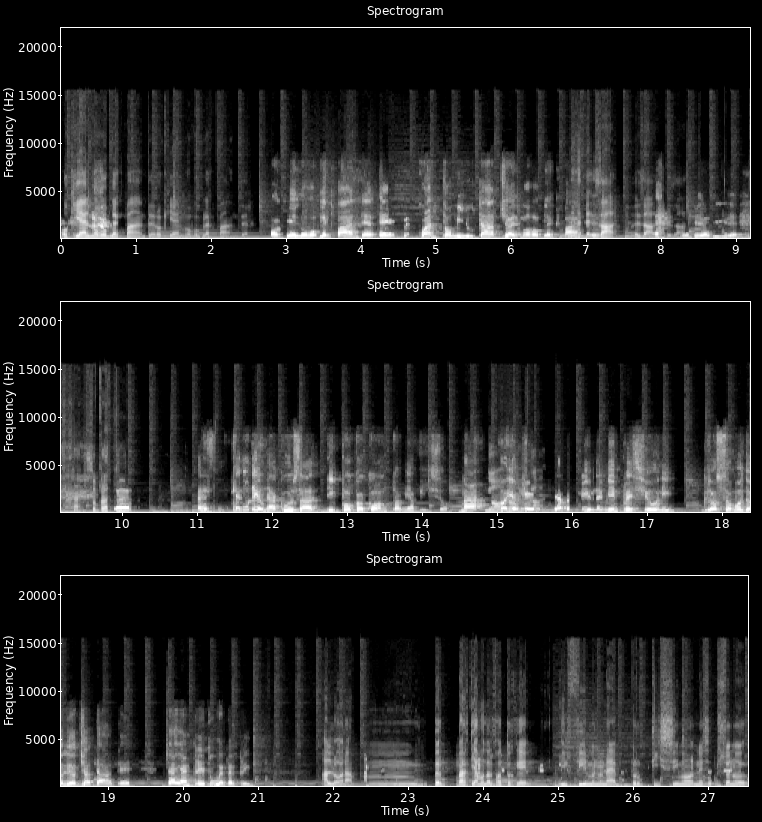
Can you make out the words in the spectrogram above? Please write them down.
O chi è il nuovo Black Panther, o chi è il nuovo Black Panther. O chi è il nuovo Black Panther, e quanto minutaggio è il nuovo Black Panther. esatto, esatto, esatto. dire. Esatto, soprattutto. Eh, eh, che non è una cosa di poco conto a mio avviso, ma no, voglio no, che, dato che io le mie impressioni, grosso modo le ho già date, dai anche le tue per prima. Allora, mh, mm, per, partiamo dal fatto che il film non è bruttissimo, ne, sono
